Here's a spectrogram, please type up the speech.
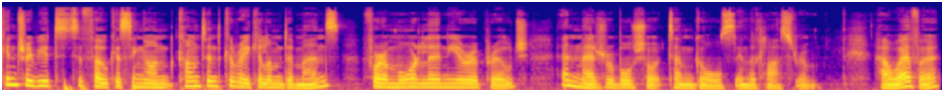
contributes to focusing on content curriculum demands for a more linear approach and measurable short term goals in the classroom. However,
